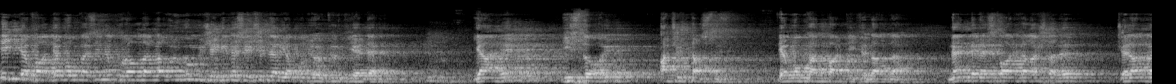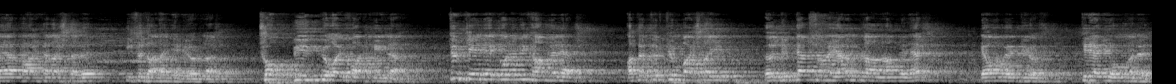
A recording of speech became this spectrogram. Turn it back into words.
ilk defa demokrasinin kurallarına uygun bir şekilde seçimler yapılıyor Türkiye'de. Yani gizli oy, açık tasdik. Demokrat Parti iktidarda. Menderes ve arkadaşları, Celal Bayar ve arkadaşları iktidara geliyorlar. Çok büyük bir oy farkıyla. Türkiye'de ekonomik hamleler, Atatürk'ün başlayıp öldükten sonra yarım kalan hamleler devam ediyor. Tren yolları,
